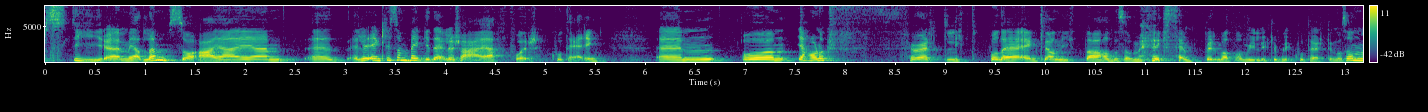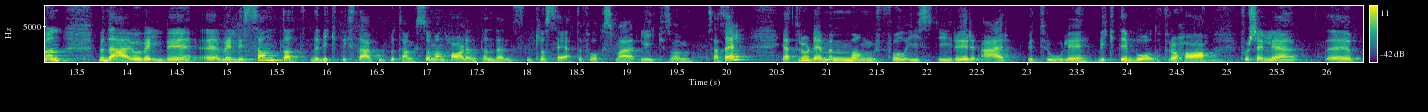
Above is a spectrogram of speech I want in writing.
styremedlem så er jeg uh, Eller egentlig som begge deler så er jeg for kvotering. Og jeg har nok følt litt på det egentlig Anita hadde som eksempel, med at man vil ikke bli kvotert inn og sånn. Men, men, det er jo veldig, eh, veldig, sant at det viktigste er kompetanse, og man har den tendensen til å se etter folk som er like som seg selv. Jeg tror det med mangfold i styrer er utrolig viktig, både for å ha forskjellige eh,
